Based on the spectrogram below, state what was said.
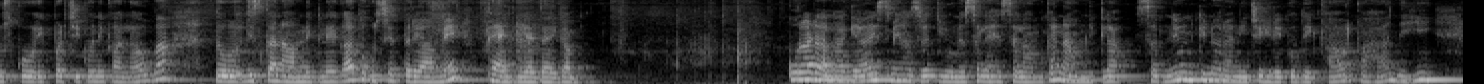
उसको एक पर्ची को निकाला होगा तो जिसका नाम निकलेगा तो उसे दरिया में फेंक दिया जाएगा। कूड़ा डाला गया, इसमें हज़रत यूनस सलाम का नाम निकला। सबने उनके नौरानी चेहरे को देखा और कहा, नहीं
